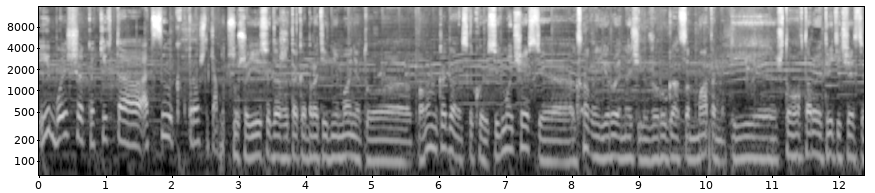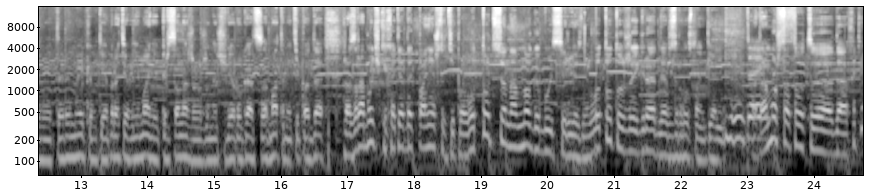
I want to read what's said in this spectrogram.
и больше каких-то отсылок к прошлым. Слушай, если даже так обратить внимание, то, э, по-моему, когда, с какой, седьмой части э, главные герои начали уже ругаться матами, и что во второй и третьей части, вот, ремейком, ты обратил внимание, персонажи уже начали ругаться матами, типа, да, разработчики хотят дать понять, что, типа, вот тут все намного будет серьезнее, вот тут уже игра для взрослых, дядь. Да, Потому что тут, э, да, хотя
